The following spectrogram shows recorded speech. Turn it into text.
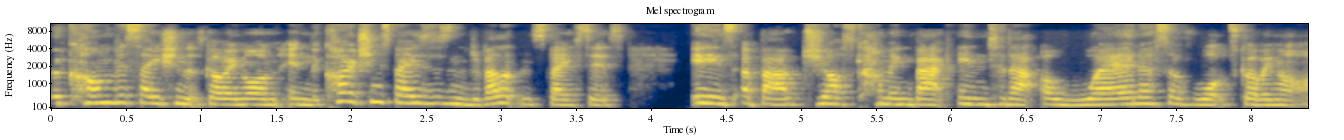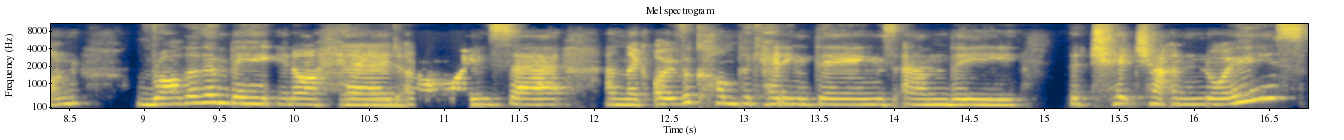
The conversation that's going on in the coaching spaces and the development spaces is about just coming back into that awareness of what's going on rather than being in our head Mm. and our mindset and like overcomplicating things and the the chit chat and noise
